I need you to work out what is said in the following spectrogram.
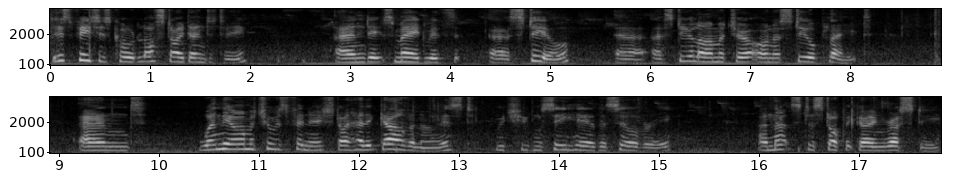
This piece is called Lost Identity and it's made with uh, steel, uh, a steel armature on a steel plate. And when the armature was finished, I had it galvanized, which you can see here, the silvery, and that's to stop it going rusty.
